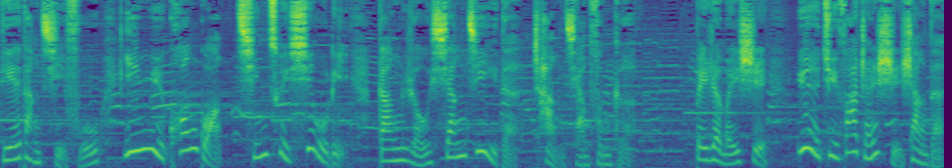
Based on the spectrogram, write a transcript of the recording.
跌宕起伏、音域宽广、清脆秀丽、刚柔相济的唱腔风格，被认为是越剧发展史上的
